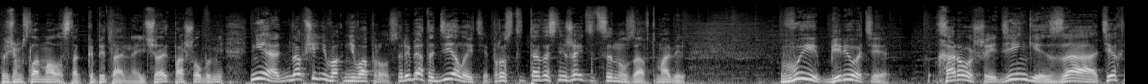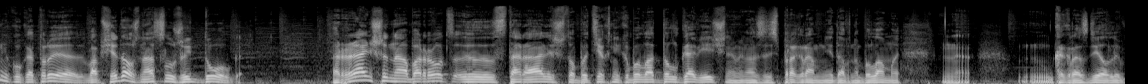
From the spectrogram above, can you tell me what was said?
причем сломалась так капитально, и человек пошел бы... Не, вообще не, не вопрос. Ребята, делайте, просто тогда снижайте цену за автомобиль. Вы берете хорошие деньги за технику, которая вообще должна служить долго. Раньше, наоборот, э, старались, чтобы техника была долговечной. У нас здесь программа недавно была, мы э, как раз делали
